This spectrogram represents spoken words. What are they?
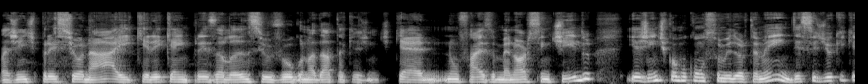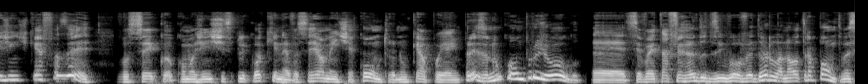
a gente pressionar e querer que a empresa lance o jogo na data que a gente quer não faz o menor sentido. E a gente, como consumidor também, decidir o que, que a gente quer fazer. Você, como a gente explicou aqui, né? Você realmente é contra, não quer apoiar a empresa, não compra o jogo. É, você vai estar tá ferrando o desenvolvedor lá na outra ponta. Mas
